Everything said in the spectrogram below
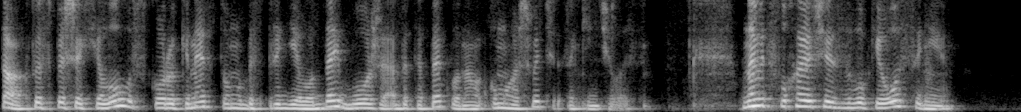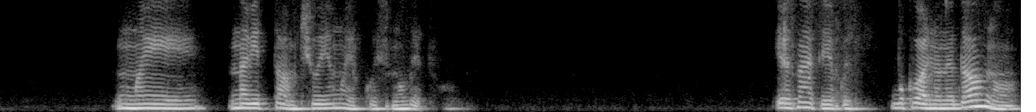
так, хтось пише Hello, скоро кінець тому безпреділу. Дай Боже, аби те пекло на якомога швидше закінчилось. Навіть слухаючи звуки осені, ми навіть там чуємо якусь молитву. І ви знаєте, якось буквально недавно,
